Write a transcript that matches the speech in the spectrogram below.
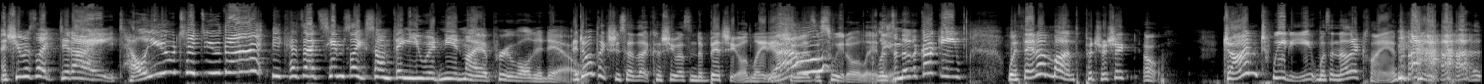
And she was like, Did I tell you to do that? Because that seems like something you would need my approval to do. I don't think she said that because she wasn't a bitchy old lady. She was a sweet old lady. Listen to the cookie. Within a month, Patricia. Oh. John Tweedy was another client. I,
